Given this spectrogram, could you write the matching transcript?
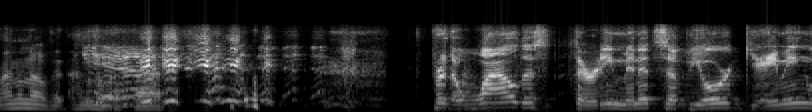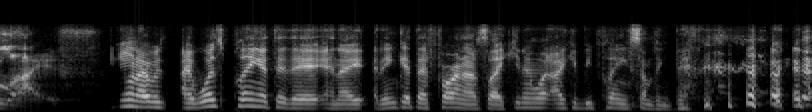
I don't know if it, I don't know Yeah. that. for the wildest 30 minutes of your gaming life. You know what? I was I was playing it today, and I, I didn't get that far, and I was like, you know what? I could be playing something better.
